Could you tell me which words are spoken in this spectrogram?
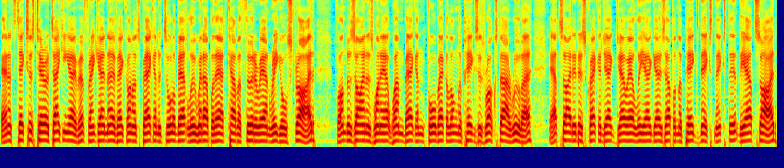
and it's Texas Terror taking over. Franco Novak on its back and it's all about Lou went up without cover third around Regal Stride. Fond Design is one out, one back, and four back along the pegs is Rockstar Ruler. Outside it is Crackerjack Joe. Our Leo goes up on the pegs next. Next, the outside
